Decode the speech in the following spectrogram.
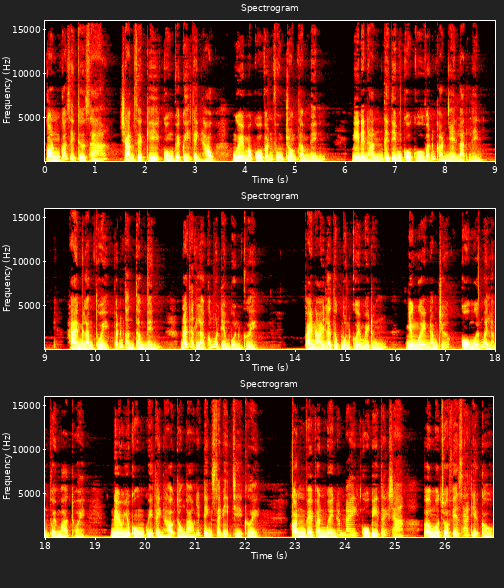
còn có gì trở xá, chạm diệt kỳ cùng với quý thành hậu, người mà cô vẫn phụng trộm thầm mến. Nghĩ đến hắn thì tim của cô vẫn còn nhảy lặn lên. 25 tuổi vẫn còn thầm mến, nói thật là có một điểm buồn cười. Phải nói là thực buồn cười mới đúng, nhưng 10 năm trước cô mới 15 tuổi mà thôi. Nếu như cùng Quý Thành Hạo thông báo nhất định sẽ bị chê cười. Còn về phần 10 năm nay cô bị tách ra, ở một chỗ phía xa địa cầu,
